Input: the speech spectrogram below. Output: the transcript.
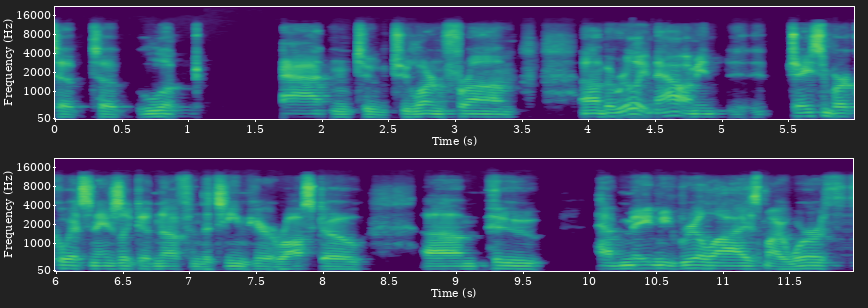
to to look at and to to learn from. Um, but really now, I mean, Jason Berkowitz and Angela Goodenough and the team here at Roscoe, um, who have made me realize my worth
